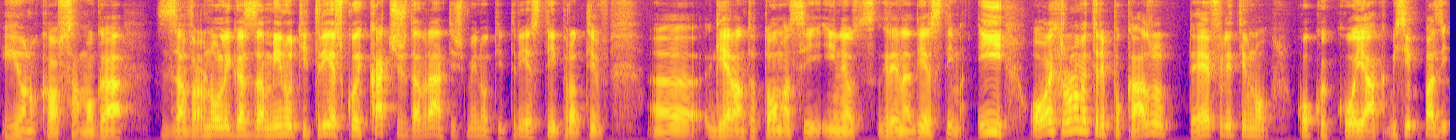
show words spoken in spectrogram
i ono kao samo ga zavrnuli ga za minut i 30 koji kad ćeš da vratiš minut i 30 ti protiv uh, Geranta Thomas i Ineos Grenadiers tima. I ovaj hronometar je pokazao definitivno koliko je ko jak. Mislim, pazi,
